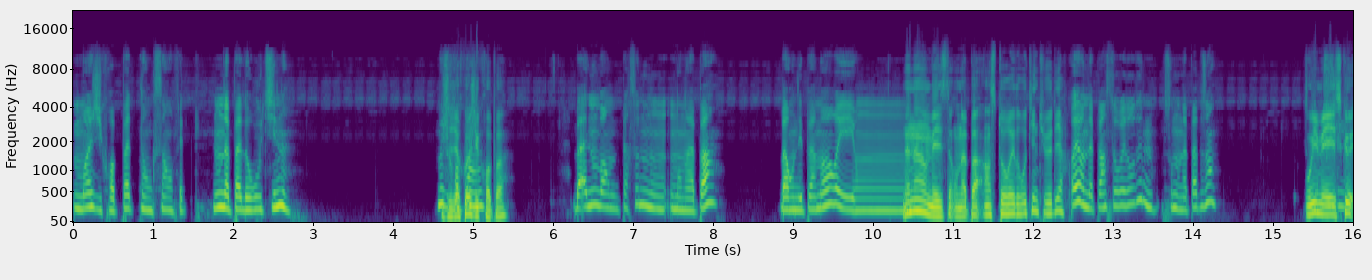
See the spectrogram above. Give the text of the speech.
moi j'y crois pas tant que ça en fait. Nous on n'a pas de routine. Moi, je dire quoi, j'y hein. crois pas? Bah non, bah, personne on n'en a pas. Bah on n'est pas mort et on. Non non, mais on n'a pas instauré de routine, tu veux dire? Ouais, on n'a pas instauré de routine parce qu'on n'en a pas besoin. Oui, mais est-ce que.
